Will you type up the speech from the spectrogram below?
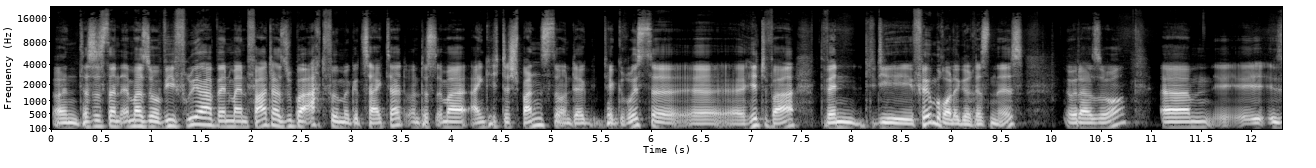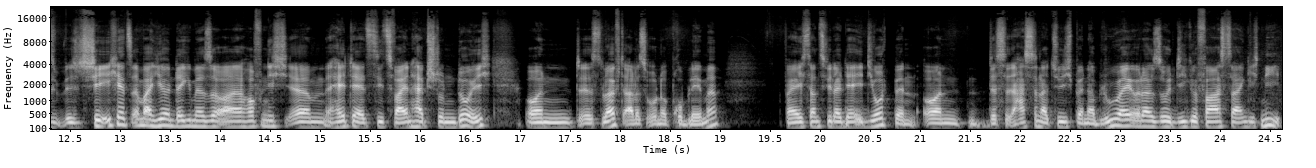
Und das ist dann immer so wie früher, wenn mein Vater Super 8 Filme gezeigt hat und das immer eigentlich das Spannendste und der, der größte äh, Hit war, wenn die Filmrolle gerissen ist oder so, ähm, äh, stehe ich jetzt immer hier und denke mir so, äh, hoffentlich ähm, hält er jetzt die zweieinhalb Stunden durch und es läuft alles ohne Probleme, weil ich sonst wieder der Idiot bin. Und das hast du natürlich bei einer Blu-ray oder so, die Gefahr hast du eigentlich nie.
